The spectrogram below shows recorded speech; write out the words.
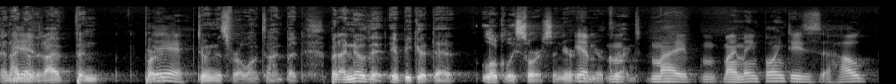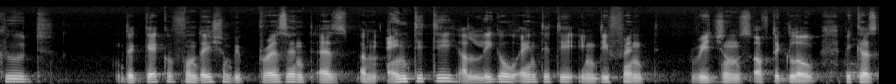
And I know that I've been part Yeah. of doing this for a long time, but but I know that it'd be good to locally source, and you're, and you're correct. my my main point is how could the Geeko Foundation be present as an entity, a legal entity in different regions of the globe? Because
